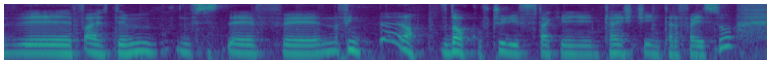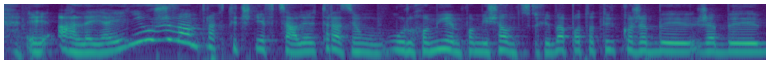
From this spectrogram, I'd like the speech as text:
w, w tym, w, w, no, w, no, w doku, czyli w takiej części interfejsu, e, ale ja jej nie używam praktycznie wcale. Teraz ją uruchomiłem po miesiącu chyba po to tylko, żeby, żeby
